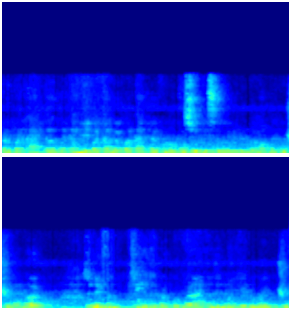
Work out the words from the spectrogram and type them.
rất bất khả tư, bất khả nghĩ, bất khả lợi bất khả thuyết của lục vô số thế giới, để đến đợi họ mới không trở lại lời cho nên phần khi những thần lực của Như Lai phần thần nói về đối với chúng.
